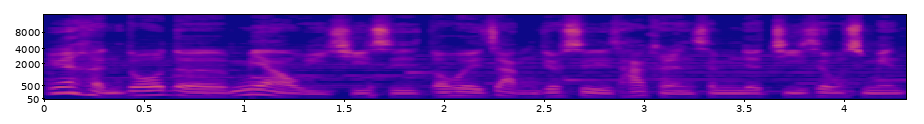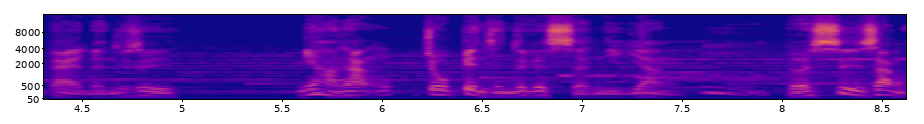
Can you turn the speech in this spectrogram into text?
因为很多的庙宇其实都会这样，就是他可能神明的机身、神明带人，就是你好像就变成这个神一样。嗯，可事实上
